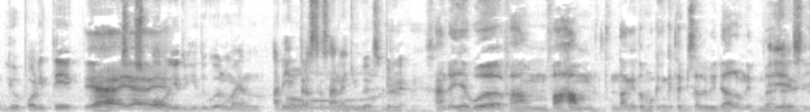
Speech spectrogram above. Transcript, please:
geopolitik, Iya, iya, sospol iya. gitu-gitu gue lumayan ada interest ke sana juga Oh, sebenarnya. oke, oke. Seandainya gue paham paham tentang itu mungkin kita bisa lebih dalam nih pembahasannya. Iya sih.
